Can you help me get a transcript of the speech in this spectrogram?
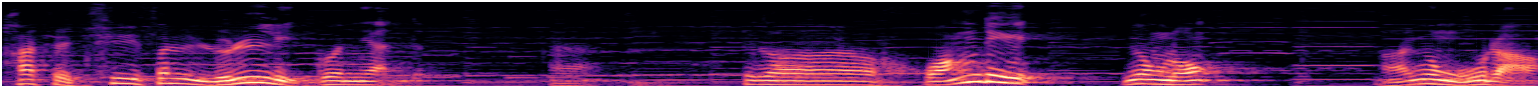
它是区分伦理观念的，啊，这个皇帝用龙，啊，用五爪，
